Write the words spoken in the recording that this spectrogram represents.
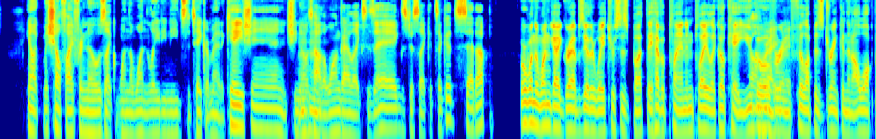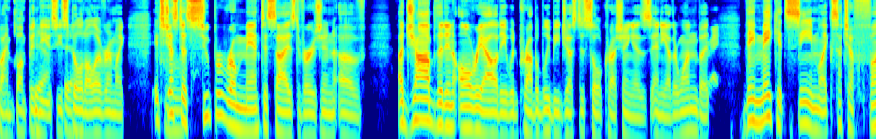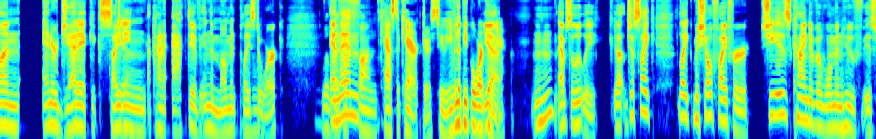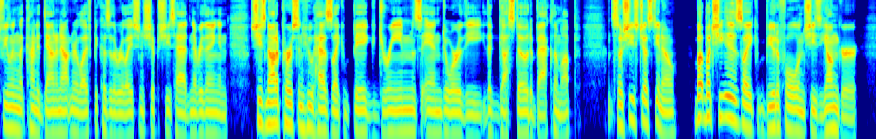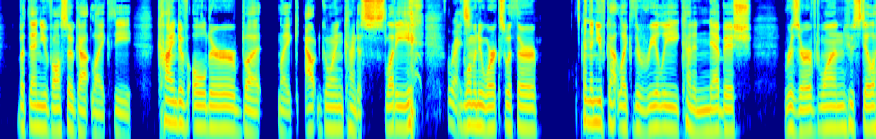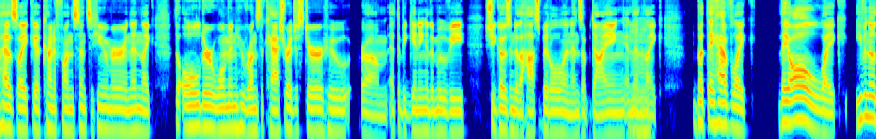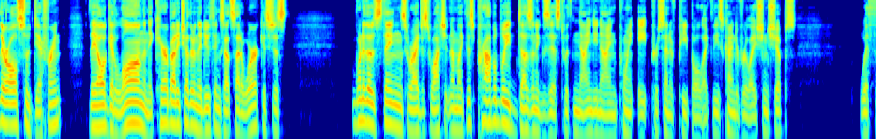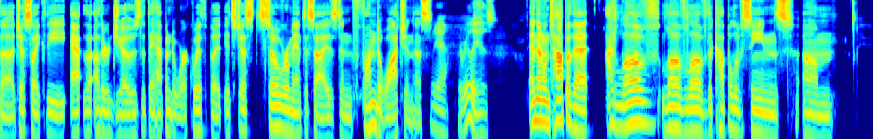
You know, like Michelle Pfeiffer knows like when the one lady needs to take her medication, and she knows how Mhm. the one guy likes his eggs. Just like it's a good setup. or when the one guy grabs the other waitress's butt, they have a plan in play. Like, okay, you Oh, go right, over and fill up his drink, and then I'll walk by and bump into Yeah, you, so you yeah. spill it all over him. Like, it's just Mhm. a super romanticized version of a job that, in all reality, would probably be just as soul crushing as any other one. But they make it seem like such a fun, energetic, exciting, a kind of active, in the moment place to Mhm. work. With And like then- a fun cast of characters too. Even the people working Yeah. there. hmm absolutely. Uh, just like like Michelle Pfeiffer, she is kind of a woman who f- is feeling like kind of down and out in her life because of the relationship she's had and everything, and she's not a person who has like big dreams and or the the gusto to back them up. So she's just you know, but but she is like beautiful and she's younger. But then you've also got like the kind of older but like outgoing kind of slutty Right. woman who works with her. And then you've got like the really kind of nebbish, reserved one who still has like a kind of fun sense of humor. And then like the older woman who runs the cash register, who um, at the beginning of the movie, she goes into the hospital and ends up dying. And then Mhm. like, but they have like, they all like, even though they're all so different, they all get along and they care about each other and they do things outside of work. It's just, one of those things where I just watch it and I'm like, this probably doesn't exist with 99.8% of people, like these kind of relationships. with uh, just like the at the other Joes that they happen to work with, but it's just so romanticized and fun to watch in this. Yeah, it really is. And then on top of that, I love, love, love the couple of scenes um,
